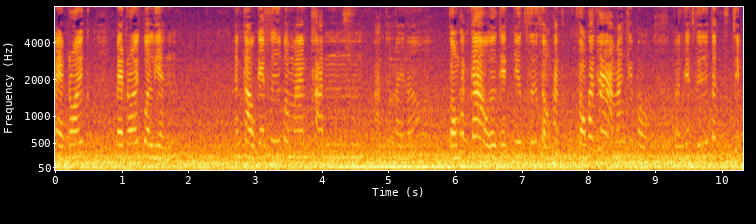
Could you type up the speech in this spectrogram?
แปดร้อยแปดร้อยกว่าเหรียญอันเก่าแกซื้อประมาณพันพันเท่าไหร่เนาะสองพันเก้าเออแกยืมซื้อสองพันสองพันห้ามั้งแกบอกตอนแกซื้อตั้งสิบ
